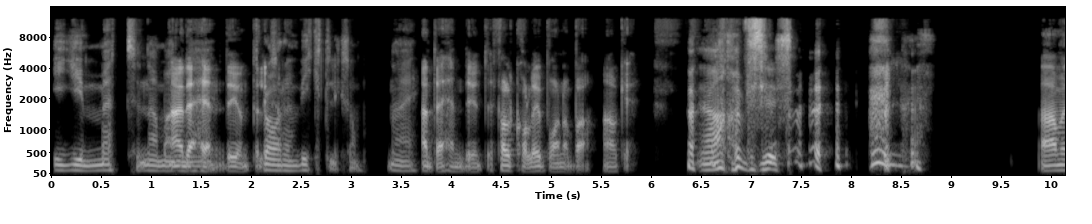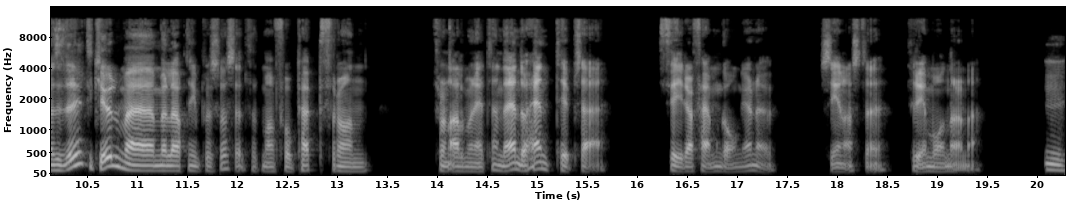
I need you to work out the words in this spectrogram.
i gymmet när man Nej, det händer ju inte drar liksom. en vikt liksom. Nej. Ja, det händer ju inte. Folk kollar ju på honom och bara, ah, okej. Ja, precis. Ja, men det är lite kul med, med löpning på så sätt att man får pepp från, från allmänheten. Det har ändå hänt typ så här fyra, fem gånger nu senaste tre månaderna. Mm.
